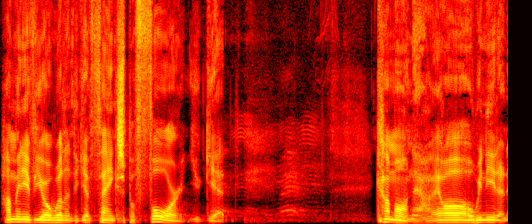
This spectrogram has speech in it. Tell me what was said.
How many of you are willing to give thanks before you get? Come on now. Oh, we need an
